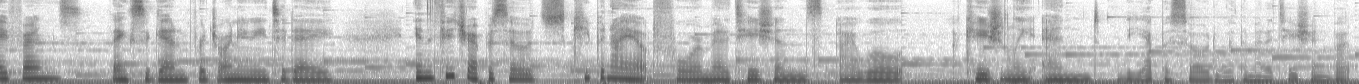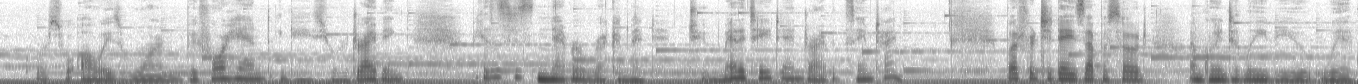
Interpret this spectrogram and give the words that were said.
Hey, friends, thanks again for joining me today. In future episodes, keep an eye out for meditations. I will occasionally end the episode with a meditation, but of course, we'll always warn beforehand in case you are driving, because it's just never recommended to meditate and drive at the same time. But for today's episode, I'm going to leave you with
